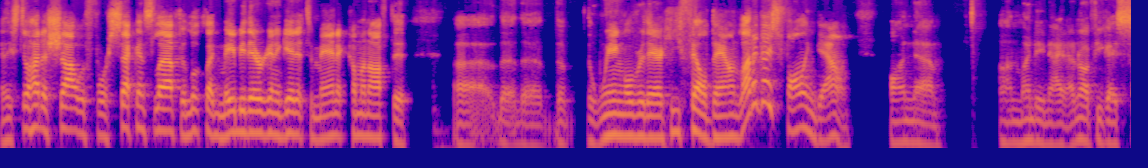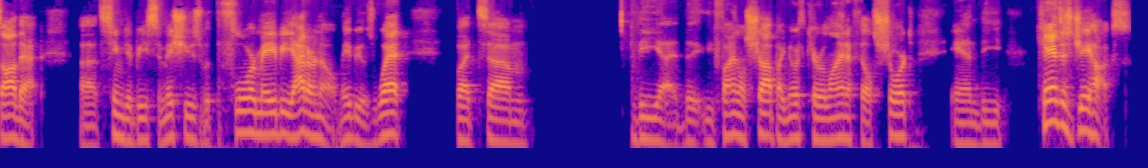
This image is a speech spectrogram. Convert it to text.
and they still had a shot with four seconds left. It looked like maybe they were going to get it to Manek coming off the uh, the, the the the wing over there. He fell down. A lot of guys falling down on um, on Monday night. I don't know if you guys saw that. Uh, it seemed to be some issues with the floor. Maybe I don't know. Maybe it was wet, but um, the, uh, the the final shot by North Carolina fell short, and the Kansas Jayhawks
